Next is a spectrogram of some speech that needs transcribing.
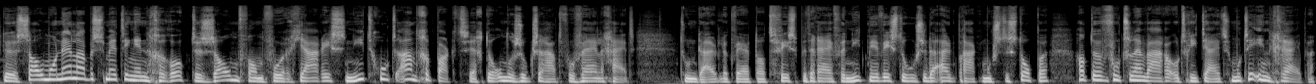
De salmonella-besmetting in gerookte zalm van vorig jaar is niet goed aangepakt, zegt de Onderzoeksraad voor Veiligheid. Toen duidelijk werd dat visbedrijven niet meer wisten hoe ze de uitbraak moesten stoppen, had de Voedsel- en Warenautoriteit moeten ingrijpen.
